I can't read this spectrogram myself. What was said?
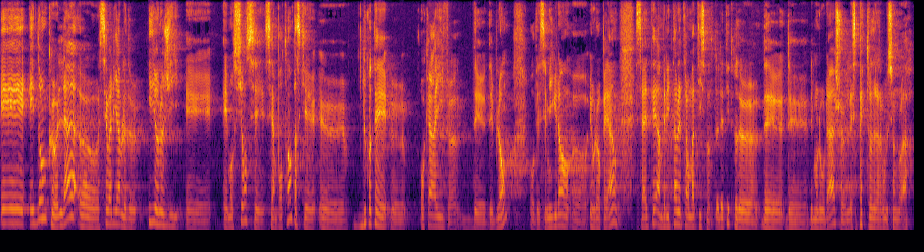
Et, et donc euh, là, euh, ces variables de idéologie et émotion, c'est important parce que euh, du côté euh, aux Caraïbes des, des Blancs ou des immigrants euh, européens, ça a été un véritable traumatisme. Le titre de, de, de, de mon ouvrage, Le spectre de la Révolution noire.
